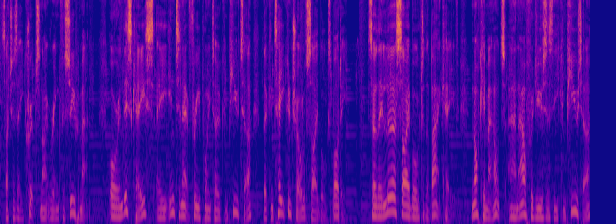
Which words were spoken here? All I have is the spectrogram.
such as a kryptonite ring for Superman, or in this case, a Internet 3.0 computer that can take control of Cyborg's body. So they lure Cyborg to the Batcave, knock him out, and Alfred uses the computer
